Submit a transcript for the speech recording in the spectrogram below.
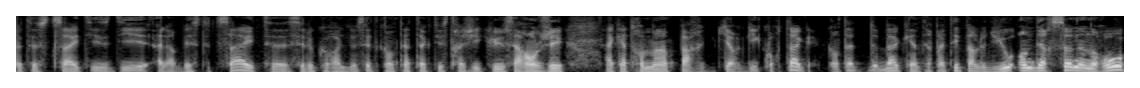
Gottest Zeit is die allerbeste Zeit. C'est le choral de cette cantate Actus Tragicus, arrangée à quatre mains par Georgi Kurtag, cantate de Bach, interprétée par le duo Anderson and Rowe,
